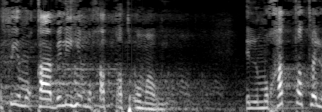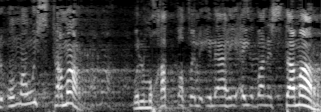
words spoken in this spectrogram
وفي مقابله مخطط أموي. المخطط الأموي استمر والمخطط الإلهي أيضا استمر.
